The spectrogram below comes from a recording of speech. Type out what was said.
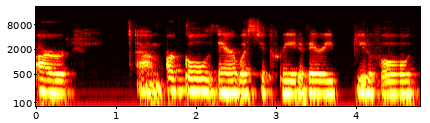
our um, our goal there was to create a very beautiful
